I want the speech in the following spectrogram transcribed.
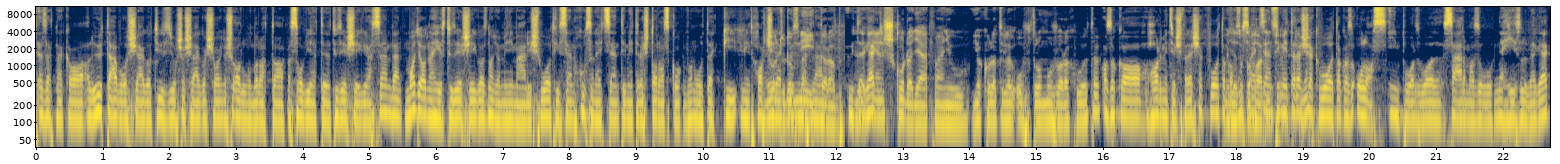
Ezeknek a, a lőtávolsága, tűzgyorsasága sajnos alul maradt a, a szovjet tüzérséggel szemben. Magyar nehéz tüzérség az nagyon minimális volt, hiszen 21 cm-es tarackok vonultak ki, mint Jól hadsereg tudom, négy darab. Ezek ütegek. ilyen Skoda gyártmányú, gyakorlatilag ostrom mozsarak voltak. azok a 30 és felesek voltak, Vagy a azok a 21 30 cm-esek voltak az olasz importból származó nehéz lövegek.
